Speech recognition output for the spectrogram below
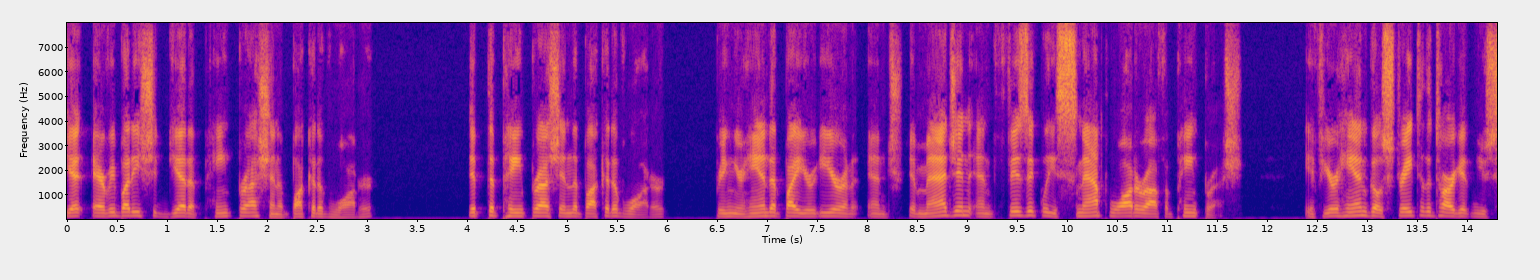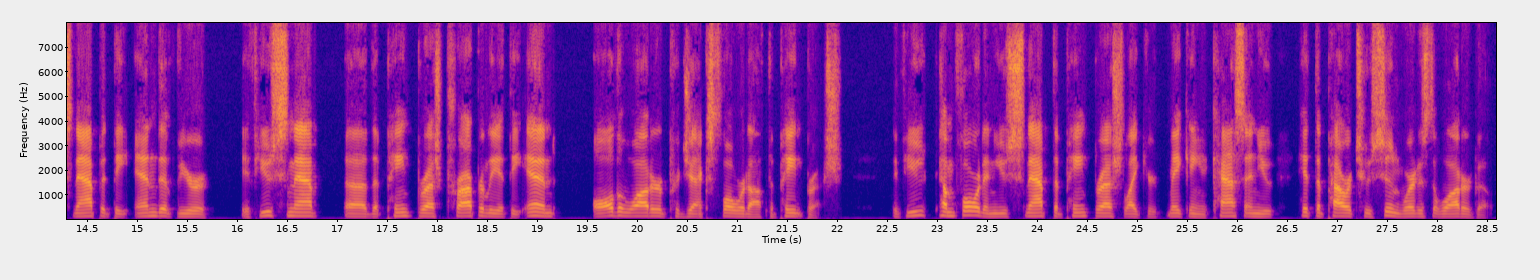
get everybody should get a paintbrush and a bucket of water. Dip the paintbrush in the bucket of water. Bring your hand up by your ear and, and imagine and physically snap water off a paintbrush. If your hand goes straight to the target and you snap at the end of your, if you snap uh, the paintbrush properly at the end, all the water projects forward off the paintbrush. If you come forward and you snap the paintbrush like you're making a cast and you hit the power too soon, where does the water go?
